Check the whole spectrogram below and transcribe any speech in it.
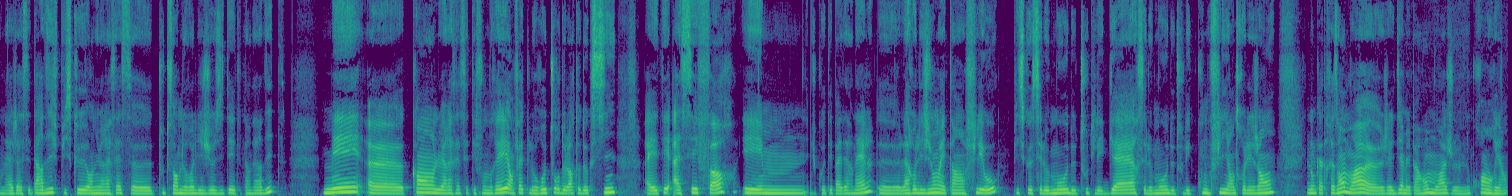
un âge assez tardif, puisque en URSS, euh, toute forme de religiosité était interdite. Mais euh, quand l'URSS s'est effondré, en fait, le retour de l'orthodoxie a été assez fort. Et hum, du côté paternel, euh, la religion est un fléau, puisque c'est le mot de toutes les guerres, c'est le mot de tous les conflits entre les gens. Donc à 13 ans, moi, j'avais dit à mes parents, moi, je ne crois en rien,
